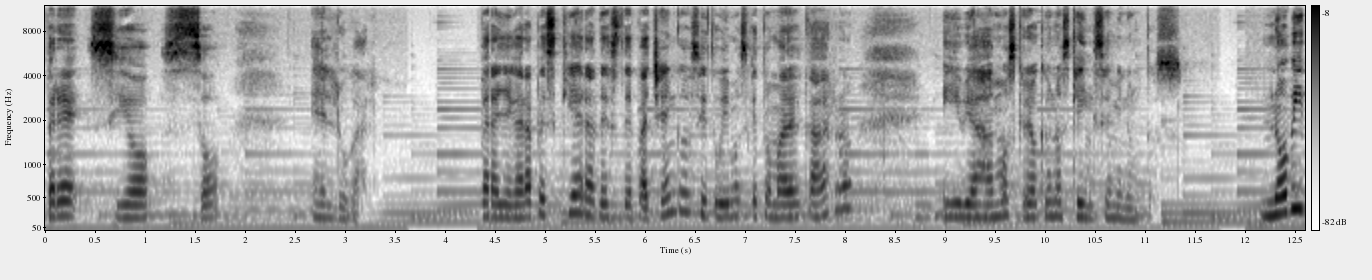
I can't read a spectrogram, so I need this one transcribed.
precioso el lugar. Para llegar a Pesquiera desde Pachengo sí tuvimos que tomar el carro y viajamos creo que unos 15 minutos. No vi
